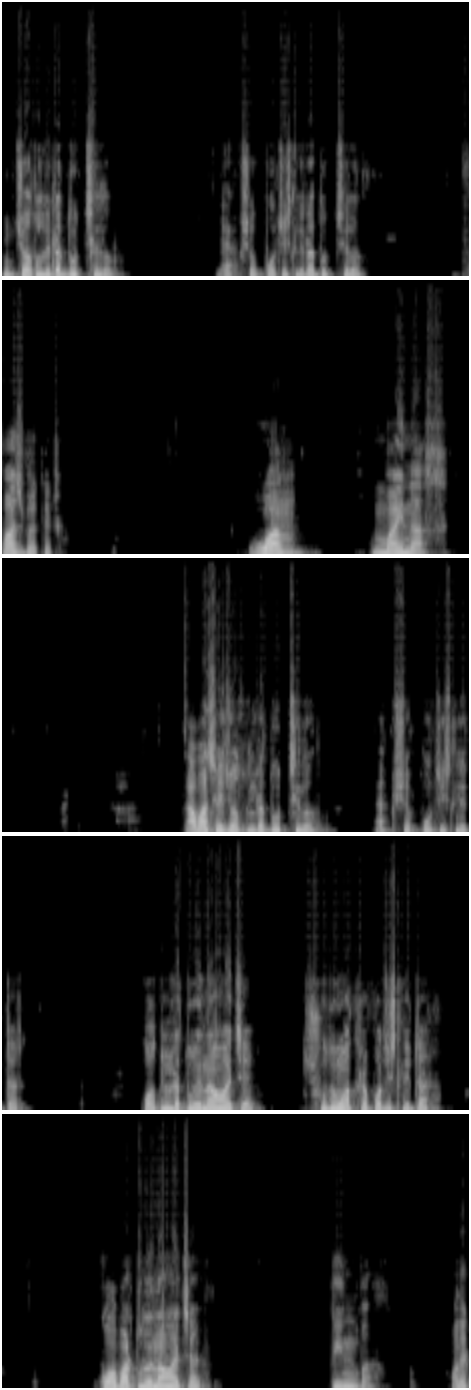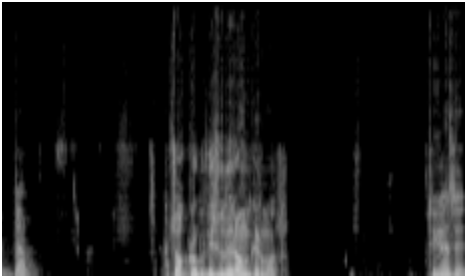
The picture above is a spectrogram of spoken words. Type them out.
যত লিটার দুধ ছিল, একশো পঁচিশ লিটার দুধ ছিল ফার্স্ট ব্যাকেট ওয়ান মাইনাস আবার সেই যত লিটার দুধ ছিল একশো পঁচিশ লিটার। কত লিটার তুলে নেওয়া হয়েছে? শুধুমাত্র পঁচিশ লিটার। কবার তুলে নেওয়া হয়েছে? তিনবার। অনেকটা চক্রবর্তী সুদের অঙ্কের মতো। ঠিক আছে?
